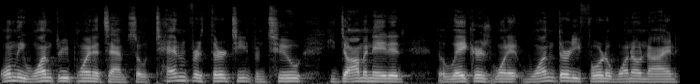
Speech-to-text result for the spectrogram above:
Only one three point attempt. So 10 for 13 from two. He dominated. The Lakers won it 134 to 109,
